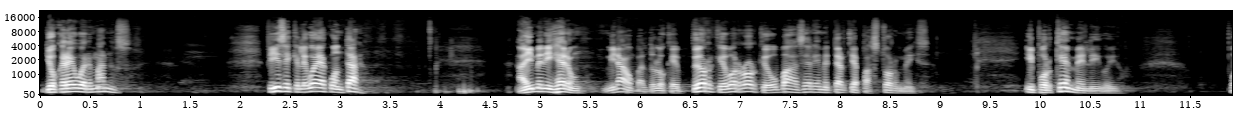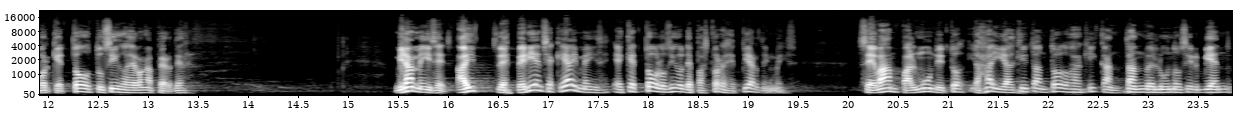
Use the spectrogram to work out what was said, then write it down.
Yo creo, hermanos. Fíjese que le voy a contar. Ahí me dijeron, mira, Osvaldo, lo que peor, que horror que vos vas a hacer es meterte a pastor, me dice. ¿Y por qué? Me digo yo. Porque todos tus hijos se van a perder. Mira, me dice, hay la experiencia que hay, me dice, es que todos los hijos de pastores se pierden, me dice. Se van para el mundo y todo. Y aquí están todos aquí cantando el uno, sirviendo.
